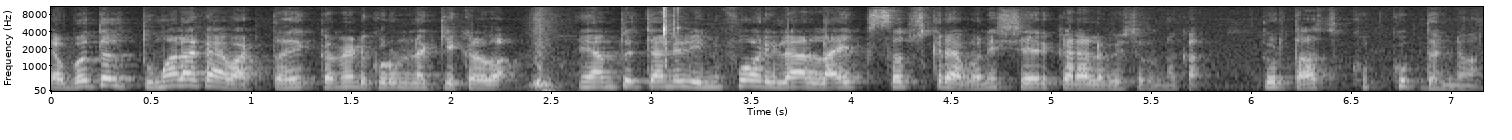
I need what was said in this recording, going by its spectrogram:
याबद्दल तुम्हाला काय वाटतं हे कमेंट करून नक्की कळवा. आणि आमचं चॅनल इन्फोरीला लाईक सबस्क्राईब आणि शेअर करायला विसरू नका. तुर्तास खूप खूप धन्यवाद.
